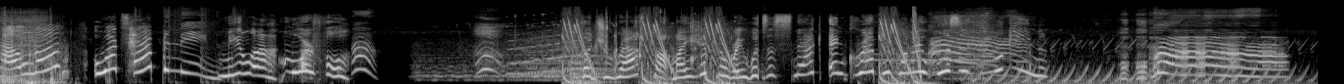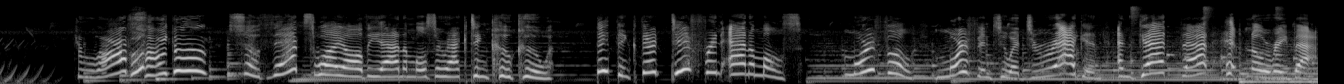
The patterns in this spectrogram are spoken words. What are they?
Paula? What's happening? Mila, Morphle! the giraffe thought my hypno ray was a snack and grabbed it when I wasn't looking. Ah! Tiger? So that's why all the animals are acting cuckoo. They think they're different animals. Morphle, morph into a dragon and get that hypno ray back.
